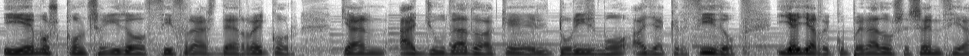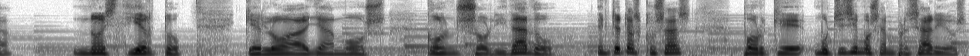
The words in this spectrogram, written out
y hemos conseguido cifras de récord que han ayudado a que el turismo haya crecido y haya recuperado su esencia, no es cierto que lo hayamos consolidado entre otras cosas porque muchísimos empresarios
